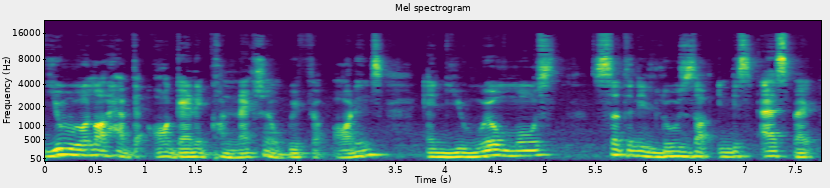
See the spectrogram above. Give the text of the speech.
You will not have the organic connection with your audience, and you will most certainly lose out in this aspect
